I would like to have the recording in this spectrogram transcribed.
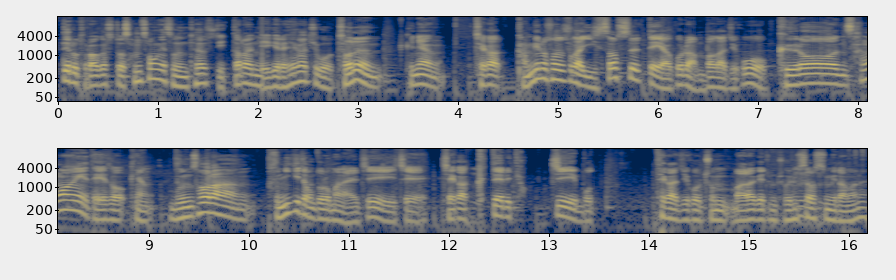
이대로 돌아갈 수도 삼성에서 은퇴할 수도 있다라는 얘기를 해가지고 저는 그냥 제가 강민호 선수가 있었을 때 야구를 안 봐가지고 그런 상황에 대해서 그냥 문서랑 분위기 정도로만 알지 이제 제가 그때를 겪지 못 해가지고 좀 말하기 좀 조심스럽습니다만은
